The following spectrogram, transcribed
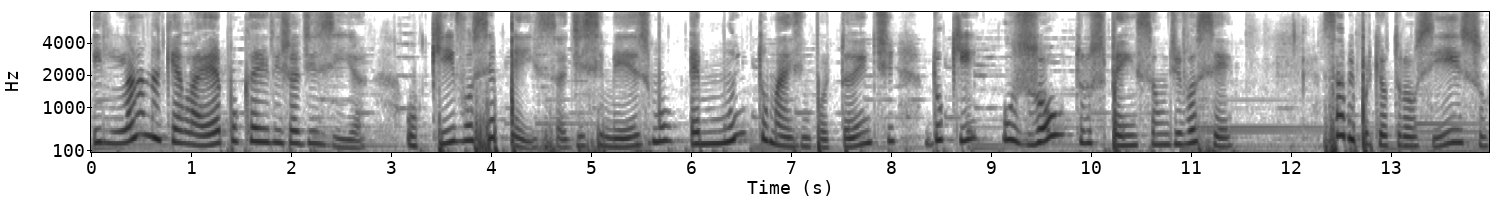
E lá naquela época ele já dizia: o que você pensa de si mesmo é muito mais importante do que os outros pensam de você. Sabe por que eu trouxe isso?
